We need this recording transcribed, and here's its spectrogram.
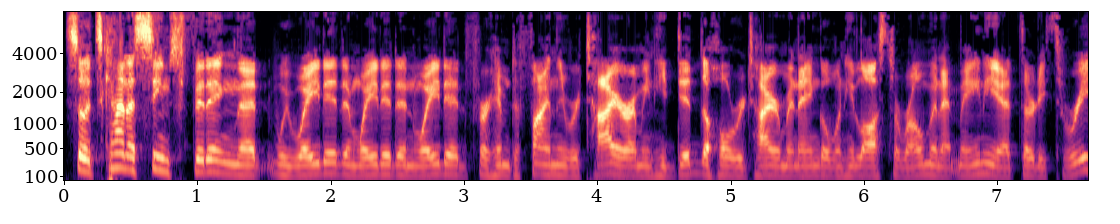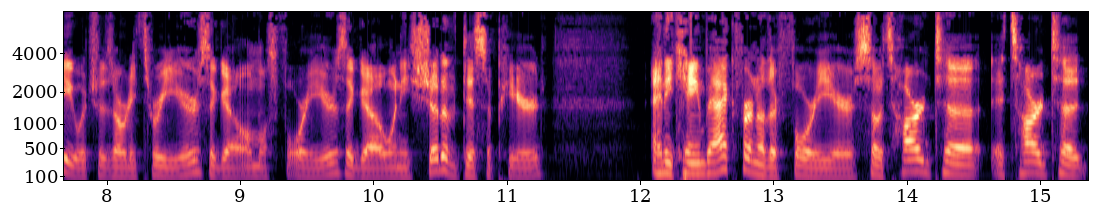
so it kind of seems fitting that we waited and waited and waited for him to finally retire. I mean, he did the whole retirement angle when he lost to Roman at Mania at 33, which was already three years ago, almost four years ago, when he should have disappeared. And he came back for another four years. So it's hard to it's hard to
